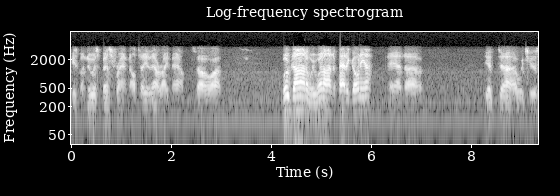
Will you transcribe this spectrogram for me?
he's my newest best friend. I'll tell you that right now. So uh, moved on, and we went on to Patagonia, and uh, it uh, which is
